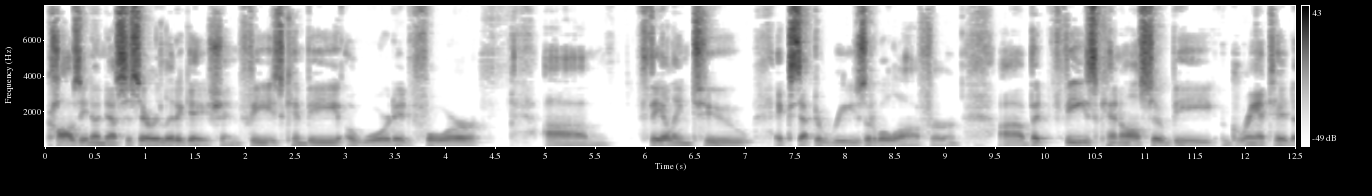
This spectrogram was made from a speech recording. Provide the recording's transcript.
causing unnecessary litigation. Fees can be awarded for, um, failing to accept a reasonable offer. Uh, but fees can also be granted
